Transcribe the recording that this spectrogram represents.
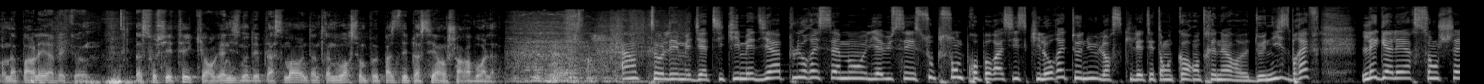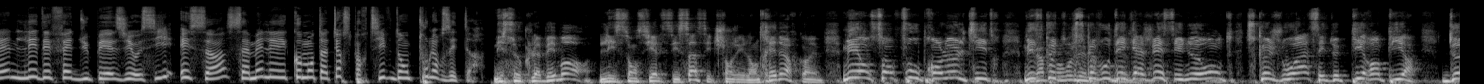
on a parlé avec euh, la société qui organise nos déplacements. On est en train de voir si on peut pas se déplacer en char à voile. Un tollé médiatique immédiat. Plus récemment, il y a eu ces soupçons de propos racistes qu'il aurait tenus lorsqu'il était encore entraîneur de Nice. Bref, les galères les défaites du PSG aussi. Et ça, ça met les commentateurs sportifs dans tous leurs états. Mais ce club est mort. L'essentiel, c'est ça, c'est de changer l'entraîneur quand même. Mais on s'en fout, prends-le le titre. Mais ce que, ce que vous dégagez, c'est une honte. Ce que je vois, c'est de pire en pire. De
